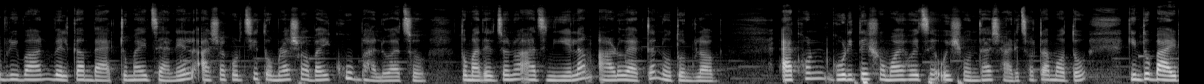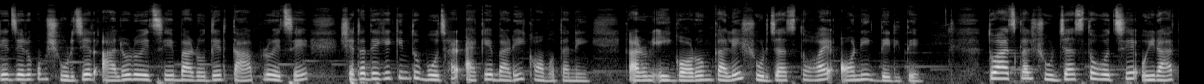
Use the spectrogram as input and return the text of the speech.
Everyone welcome back to my channel আশা করছি তোমরা সবাই খুব ভালো আছো। তোমাদের জন্য আজ নিয়ে এলাম আরও একটা নতুন ব্লগ এখন ঘড়িতে সময় হয়েছে ওই সন্ধ্যা সাড়ে ছটা মতো, কিন্তু বাইরে যেরকম সূর্যের আলো রয়েছে বা রোদের তাপ রয়েছে, সেটা দেখে কিন্তু বোঝার একেবারেই ক্ষমতা নেই, কারণ এই গরমকালে সূর্যাস্ত হয় অনেক দেরিতে। তো আজকাল সূর্যাস্ত হচ্ছে ওই রাত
